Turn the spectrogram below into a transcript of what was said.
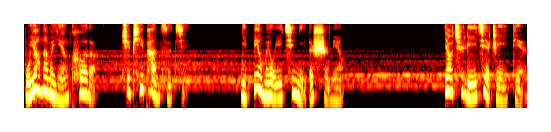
不要那么严苛的去批判自己，你并没有遗弃你的使命。要去理解这一点，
